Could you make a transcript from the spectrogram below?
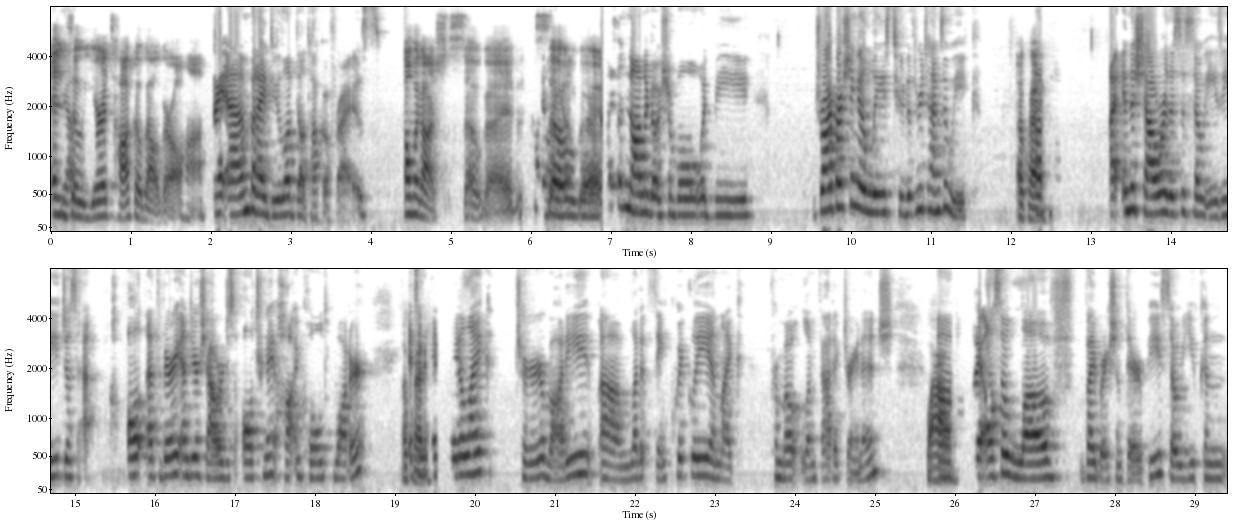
And yep. so you're a Taco Bell girl, huh? I am, but I do love Del Taco fries. Oh my gosh, so good. Oh so good. A non negotiable would be dry brushing at least two to three times a week. Okay. Um, in the shower, this is so easy. Just all at the very end of your shower, just alternate hot and cold water. Okay. It's a way to like trigger your body, um, let it think quickly, and like promote lymphatic drainage. Wow. Um, I also love vibration therapy. So you can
